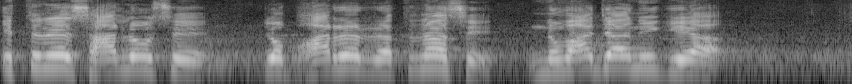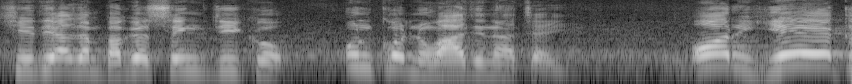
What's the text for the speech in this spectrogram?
اتنے سالوں سے جو بھارت رتنا سے نوازا نہیں گیا، شہید اعظم بھگت سنگھ جی کو ان کو نوازنا چاہیے۔ اور یہ ایک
